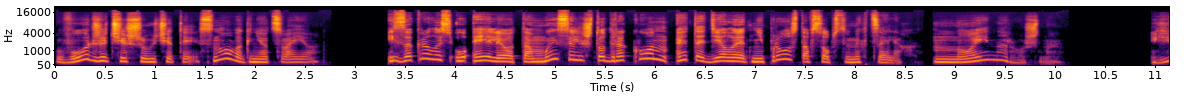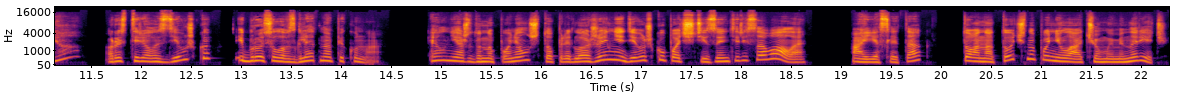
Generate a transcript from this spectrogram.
Вот же чешуйчатый, снова гнет свое. И закрылась у Элиота мысль, что дракон это делает не просто в собственных целях, но и нарочно. «Я?» — растерялась девушка и бросила взгляд на опекуна. Эл неожиданно понял, что предложение девушку почти заинтересовало. А если так, то она точно поняла, о чем именно речь.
